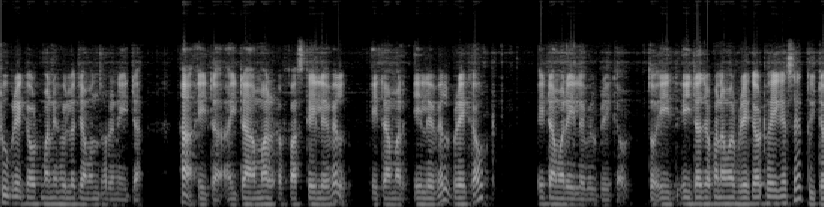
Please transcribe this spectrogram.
টু ব্রেকআউট মানে হলো যেমন ধরেন এইটা। হ্যাঁ এইটা এইটা আমার ফার্স্ট এই লেভেল এটা আমার এ লেভেল ব্রেকআউট এটা আমার এই লেভেল ব্রেকআউট তো এই এইটা যখন আমার ব্রেকআউট হয়ে গেছে দুইটা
